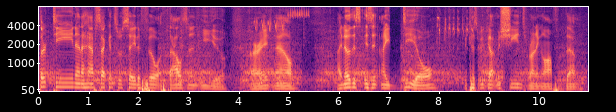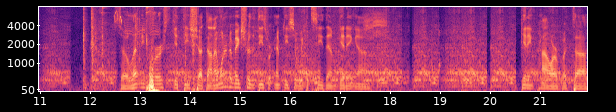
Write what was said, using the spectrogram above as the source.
13 and a half seconds we'll say to fill a 1,000 EU. Alright, now, I know this isn't ideal because we've got machines running off of them. So let me first get these shut down. I wanted to make sure that these were empty so we could see them getting uh, getting power, but uh,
